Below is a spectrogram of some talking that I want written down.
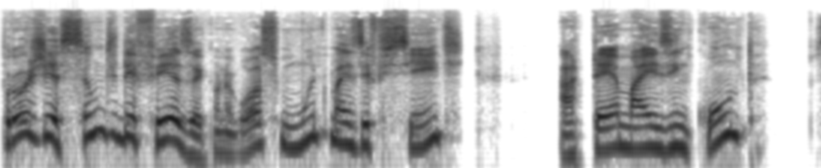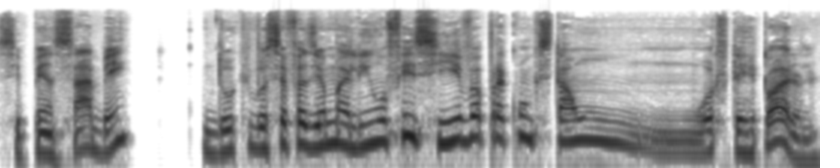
projeção de defesa, que é um negócio muito mais eficiente, até mais em conta, se pensar bem, do que você fazer uma linha ofensiva para conquistar um, um outro território, né?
